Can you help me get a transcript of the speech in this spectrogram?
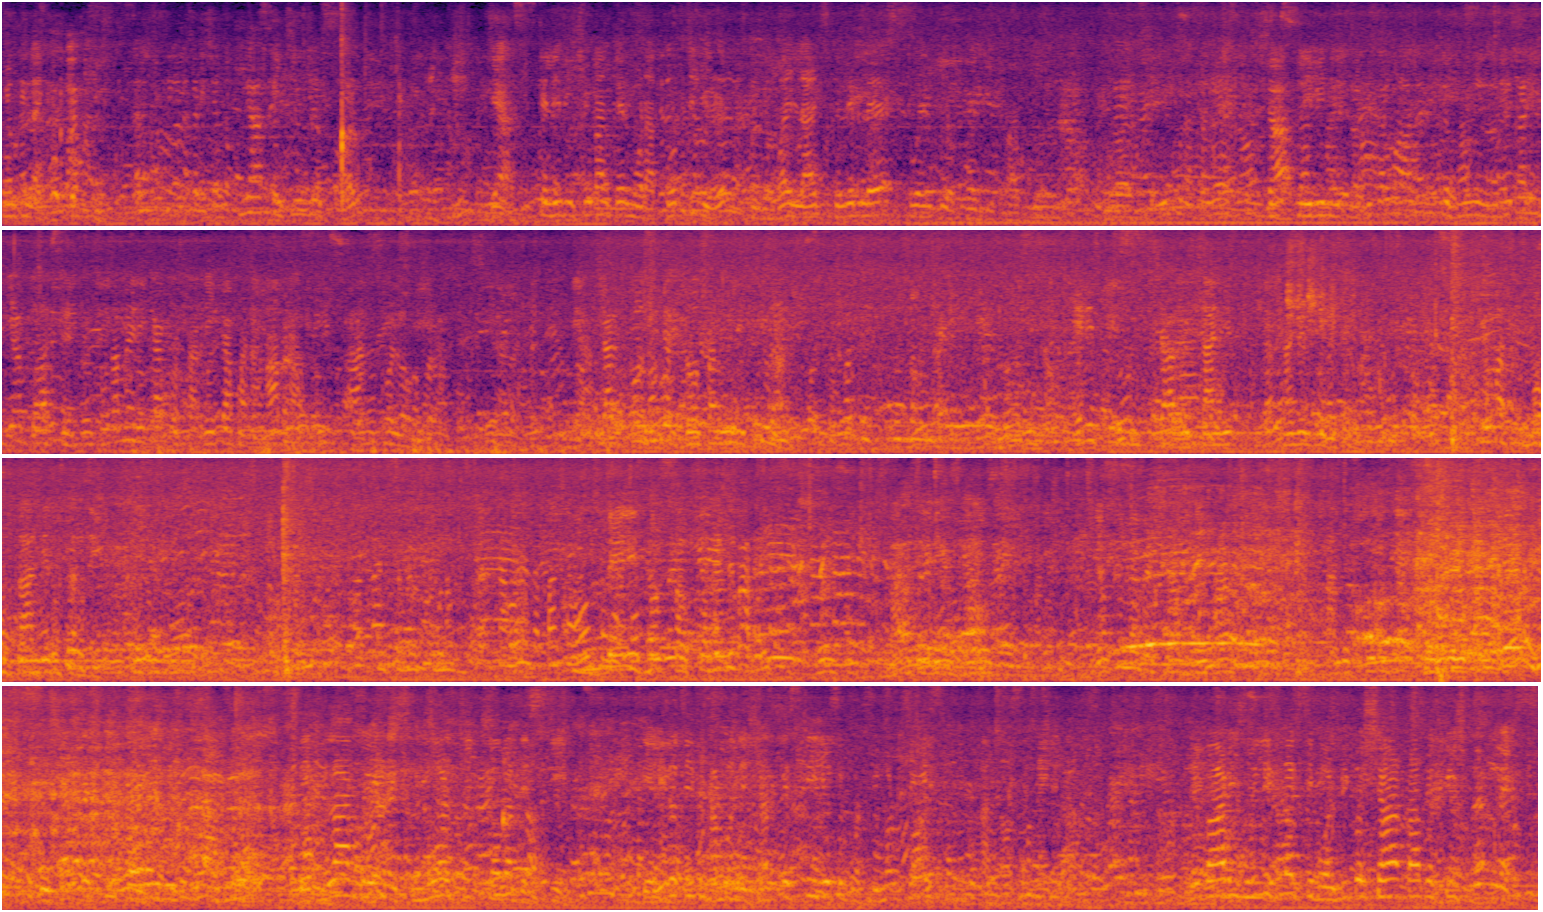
Something like a vacuum. He has 18 years old. Yes, he can live in human care more than 40 years, and the wildlife live less 20 or 25 years. Ya living in in the Caribbean, Central South America, Costa Rica, Panama, Brazil, and Colombia. Are considered docile humans. Any species habilidade da justiça. E uma vontade do Um deles não sabe se relevar. Eu fui me deixar bem. Tá? A desculpa é que eu não sei. Eu quero que big blackbird is more molting over the skin. The little tip upon the sharp stylus supports more face and doesn't The body is really flexible because sharp are the fish bone.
